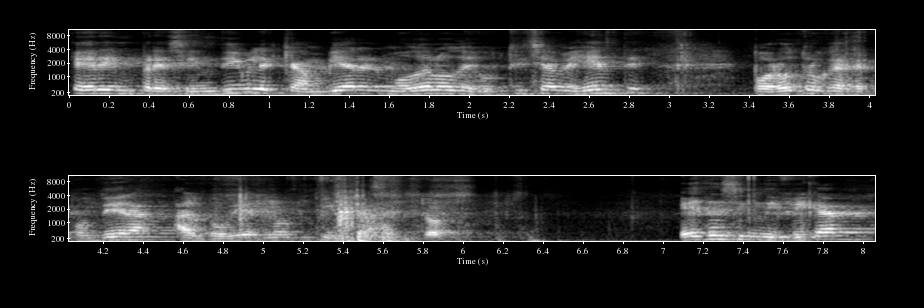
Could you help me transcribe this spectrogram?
era imprescindible cambiar el modelo de justicia vigente por otro que respondiera al gobierno interventor. Es de significar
